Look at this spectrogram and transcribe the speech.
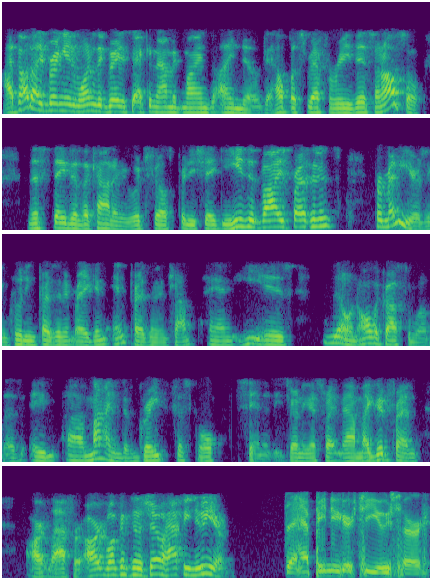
I thought I'd bring in one of the greatest economic minds I know to help us referee this and also the state of the economy, which feels pretty shaky. He's advised presidents for many years, including President Reagan and President Trump, and he is known all across the world as a uh, mind of great fiscal sanity. Joining us right now, my good friend Art Laffer. Art, welcome to the show. Happy New Year. The Happy New Year to you, sir.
